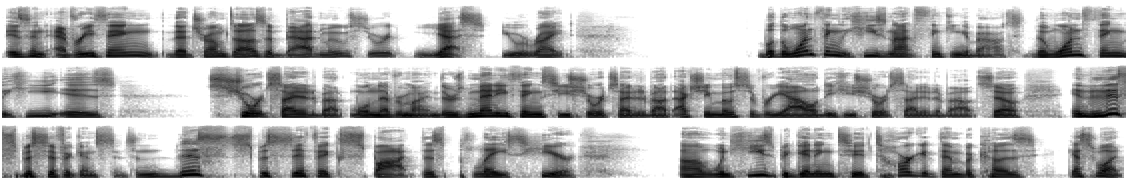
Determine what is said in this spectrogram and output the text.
isn't everything that Trump does a bad move, Stuart? Yes, you were right. But the one thing that he's not thinking about, the one thing that he is short-sighted about well never mind. There's many things he's short-sighted about. Actually most of reality he's short-sighted about. So in this specific instance in this specific spot this place here uh, when he's beginning to target them because guess what?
